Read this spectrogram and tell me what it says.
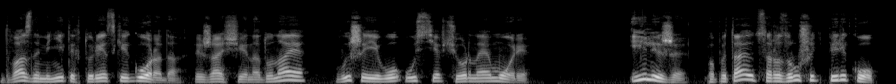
два знаменитых турецких города, лежащие на Дунае выше его устья в Черное море. Или же попытаются разрушить Перекоп,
